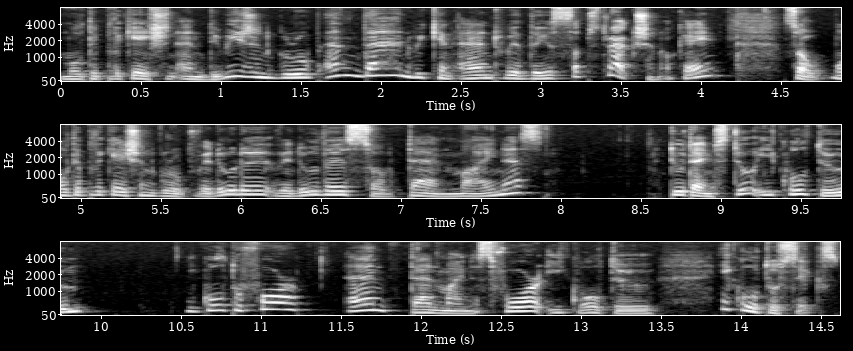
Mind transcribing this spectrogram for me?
multiplication and division group, and then we can end with this subtraction, okay? So multiplication group, we do, the, we do this, so 10 minus 2 times 2 equal to equal to 4 and 10 minus 4 equal to equal to 6.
